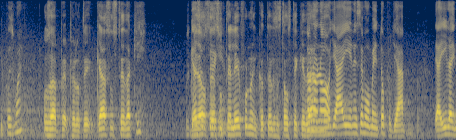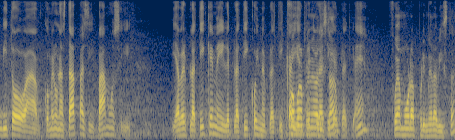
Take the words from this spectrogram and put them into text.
Y pues bueno, O sea, pe- pero te, ¿qué hace usted aquí? Pues, ¿qué ¿Me da usted usted su teléfono? ¿En qué hoteles está usted No, quedando? no, no, ya ahí en ese momento, pues ya, de ahí la invito a comer unas tapas y vamos y, y a ver, platíqueme y le platico y me platica. ¿Fue y amor a entre primera y vista? ¿eh? ¿Fue amor a primera vista?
